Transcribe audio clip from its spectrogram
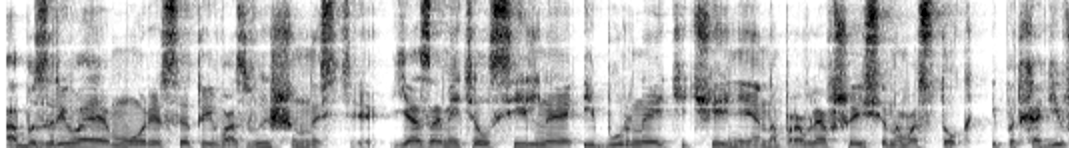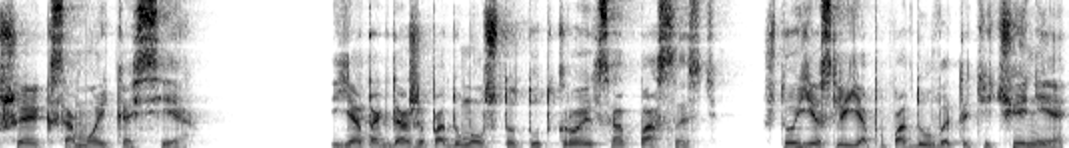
Обозревая море с этой возвышенности, я заметил сильное и бурное течение, направлявшееся на восток и подходившее к самой косе. Я тогда же подумал, что тут кроется опасность. Что, если я попаду в это течение,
